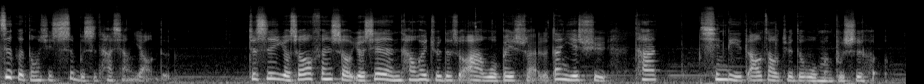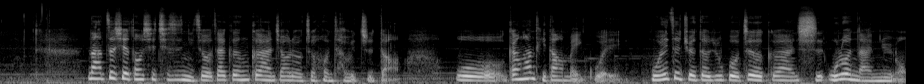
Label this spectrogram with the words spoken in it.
这个东西是不是他想要的？就是有时候分手，有些人他会觉得说啊，我被甩了，但也许他心里老早觉得我们不适合。那这些东西其实你只有在跟个案交流之后，你才会知道。我刚刚提到玫瑰，我一直觉得如果这个个案是无论男女哦，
